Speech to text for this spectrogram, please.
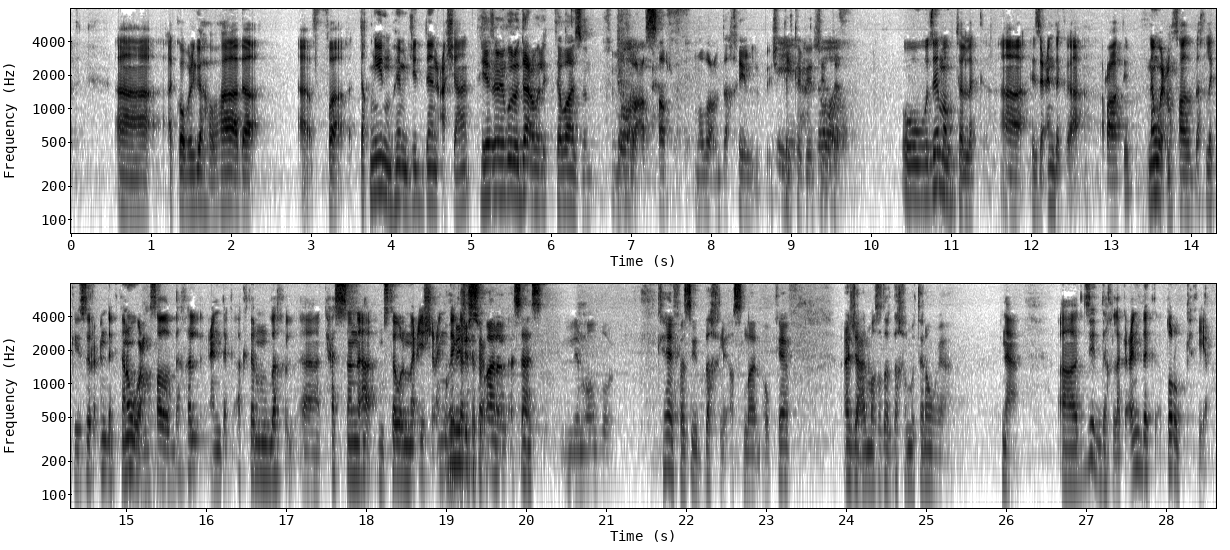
آه، كوب القهوة هذا آه، فالتقنين مهم جدا عشان هي زي ما يقولوا دعوة للتوازن في موضوع. الصرف موضوع الدخيل بشكل إيه، كبير. جدا وزي ما قلت لك آه، إذا عندك راتب نوع مصادر دخلك يصير عندك تنوع مصادر الدخل عندك أكثر من دخل آه، تحسن مستوى المعيشة عندك. يجي. السؤال الأساسي للموضوع. كيف أزيد دخلي أصلا؟ أو كيف أجعل مصادر دخل متنوعة؟ نعم. آه، تزيد دخلك عندك طرق كثيرة.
